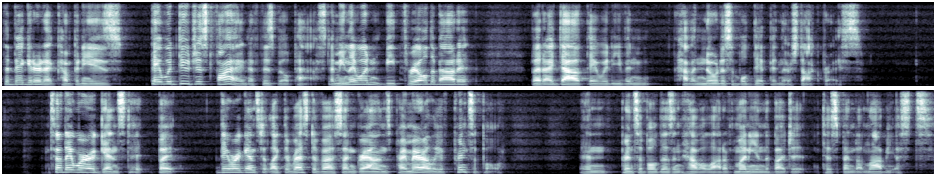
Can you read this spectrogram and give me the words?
the big internet companies, they would do just fine if this bill passed. I mean, they wouldn't be thrilled about it, but I doubt they would even have a noticeable dip in their stock price. So they were against it, but they were against it like the rest of us on grounds primarily of principle. And principle doesn't have a lot of money in the budget to spend on lobbyists.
